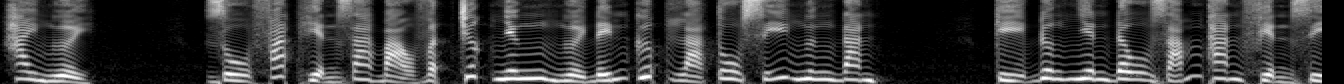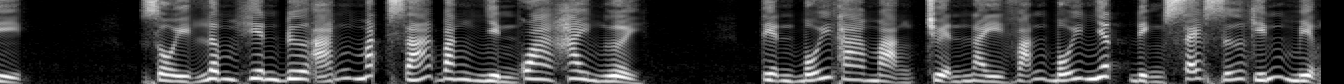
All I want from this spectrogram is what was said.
hai người. Dù phát hiện ra bảo vật trước nhưng người đến cướp là tu sĩ ngưng đan. Kỳ đương nhiên đâu dám than phiền gì. Rồi Lâm Hiên đưa áng mắt giá băng nhìn qua hai người. Tiền bối tha mạng, chuyện này vãn bối nhất định sẽ giữ kín miệng.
